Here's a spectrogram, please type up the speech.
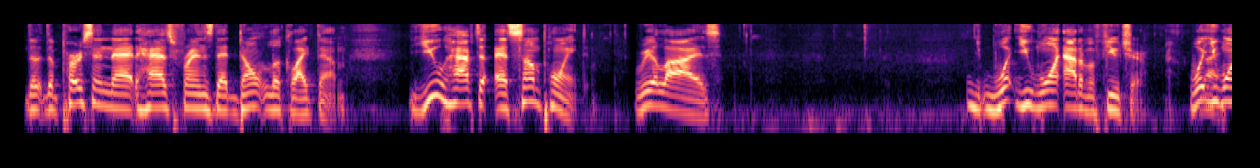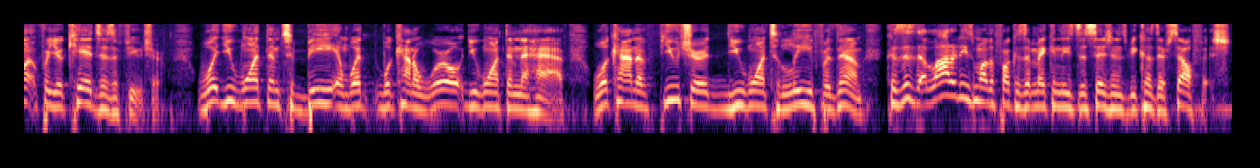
the, the person that has friends that don't look like them, you have to at some point realize what you want out of a future. What you want for your kids as a future, what you want them to be, and what what kind of world you want them to have, what kind of future you want to leave for them. Because a lot of these motherfuckers are making these decisions because they're selfish.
